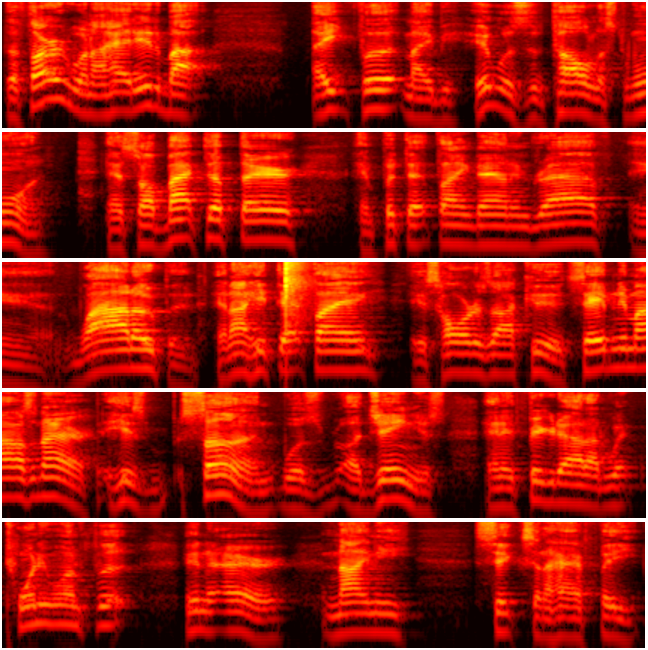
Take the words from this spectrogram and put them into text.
The third one, I had it about eight foot maybe. It was the tallest one. And so I backed up there and put that thing down in drive and wide open. And I hit that thing as hard as I could, 70 miles an hour. His son was a genius and had figured out I'd went 21 foot in the air, 96 and a half feet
